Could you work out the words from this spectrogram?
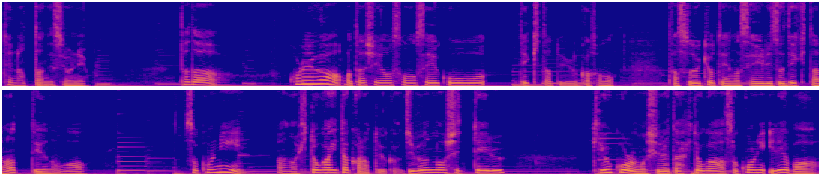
てなったんですよね。ただこれが私のその成功できたというかその多数拠点が成立できたなっていうのはそこにあの人がいたからというか自分の知っている気心の知れた人がそこにいれば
